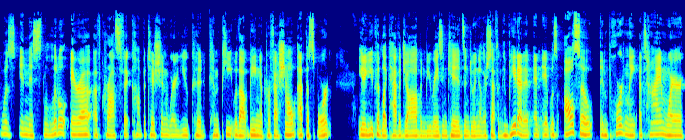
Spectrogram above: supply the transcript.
was in this little era of CrossFit competition where you could compete without being a professional at the sport. You know, you could like have a job and be raising kids and doing other stuff and compete at it. And it was also importantly a time where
